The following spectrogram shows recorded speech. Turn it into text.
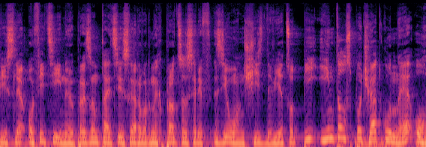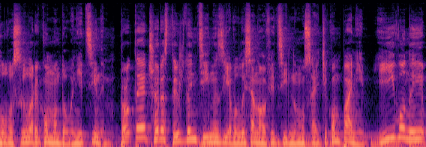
Після офіційної презентації серверних процесорів Xeon 6900P Intel спочатку не оголосила рекомендовані ціни. Проте через тиждень ціни з'явилися на офіційному сайті компанії, і вони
